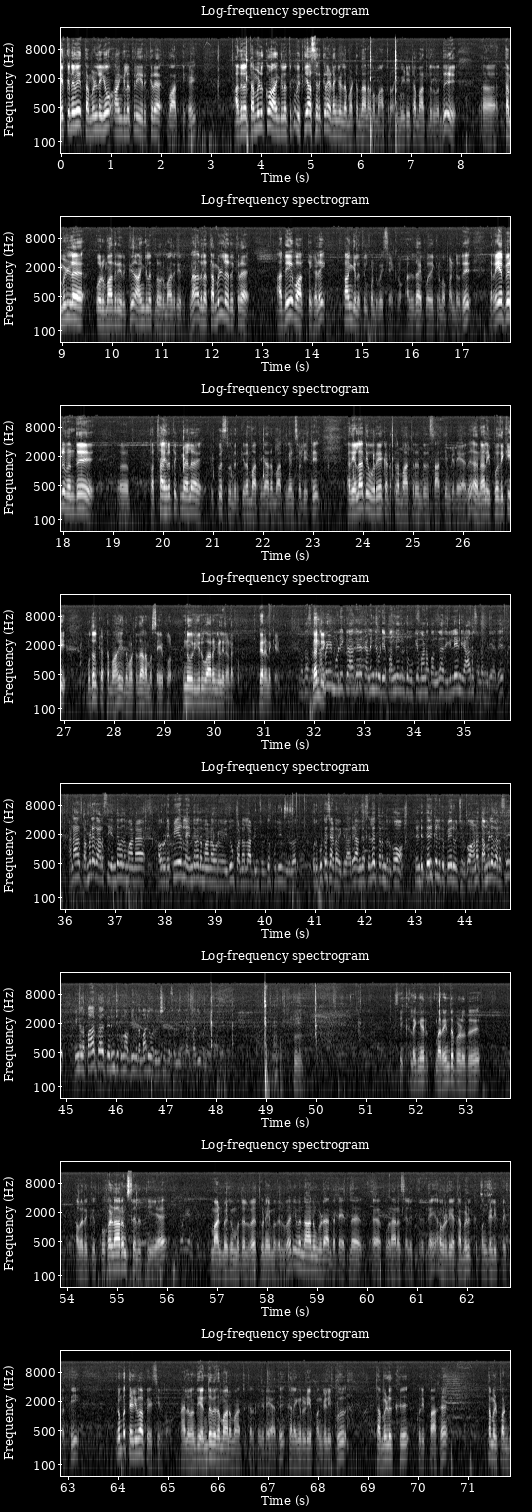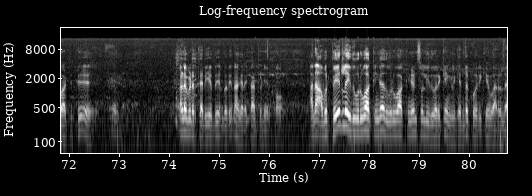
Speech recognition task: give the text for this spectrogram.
ஏற்கனவே தமிழ்லையும் ஆங்கிலத்திலையும் இருக்கிற வார்த்தைகள் அதில் தமிழுக்கும் ஆங்கிலத்துக்கும் வித்தியாசம் இருக்கிற இடங்களில் மட்டும்தான் நம்ம மாற்றுறோம் இமீடியட்டாக மாற்றுறது வந்து தமிழில் ஒரு மாதிரி இருக்குது ஆங்கிலத்தில் ஒரு மாதிரி இருக்குன்னா அதில் தமிழில் இருக்கிற அதே வார்த்தைகளை ஆங்கிலத்தில் கொண்டு போய் சேர்க்குறோம். அதுதான் இப்போதைக்கு நம்ம பண்ணுறது நிறைய பேர் வந்து பத்தாயிரத்துக்கு மேலே ரிக்வெஸ்ட் வந்திருக்கு. இதை மாற்றுங்க அதை மாற்றுங்கன்னு சொல்லிட்டு அது எல்லாத்தையும் ஒரே கட்டத்தில் மாற்றுறதுன்றது சாத்தியம் கிடையாது. அதனால் இப்போதைக்கு முதல் கட்டமாக இதை மட்டும் தான் நம்ம செய்ய போகிறோம் இன்னொரு இரு வாரங்களில் நடக்கும். வேற என்ன கேள்வி? நன்றி. மொழிக்காக கலைஞருடைய பங்குங்கிறது முக்கியமான பங்கு. அது இல்லைன்னு யாரும் சொல்ல முடியாது. ஆனால் தமிழக அரசு எந்த விதமான அவருடைய பேரில் எந்த விதமான ஒரு இதுவும் பண்ணல அப்படின்னு சொல்லிட்டு புதிய முதல்வர் ஒரு குற்றச்சாட்டை வைக்கிறாரு. அங்கே சிலை திறந்திருக்கோம். ரெண்டு தெருக்களுக்கு பேர் வச்சிருக்கோம். ஆனால் தமிழக அரசு எங்களை பார்த்தா தெரிஞ்சுக்கணும் அப்படிங்கிற மாதிரி ஒரு விஷயத்தை சொல்லியிருக்காரு பதிவு பண்ணியிருக்காரு. கலைஞர் மறைந்த பொழுது அவருக்கு புகழாரம் செலுத்திய மாண்புமிகு முதல்வர் துணை முதல்வர் இவன் நானும் கூட அந்த டயத்தில் புகாரம் செலுத்தியிருந்தேன். அவருடைய தமிழுக்கு பங்களிப்பை பற்றி ரொம்ப தெளிவாக பேசியிருக்கோம். அதில் வந்து எந்த விதமான மாற்று கருத்தும் கிடையாது. கலைஞருடைய பங்களிப்பு தமிழுக்கு குறிப்பாக தமிழ் பண்பாட்டுக்கு அளவிடற்கரியது என்பதை நாங்கள் ரெக்கார்ட் பண்ணியிருக்கோம். ஆனால் அவர் பேரில் இது உருவாக்குங்க அது உருவாக்குங்கன்னு சொல்லி இது வரைக்கும் எங்களுக்கு எந்த கோரிக்கையும் வரல.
